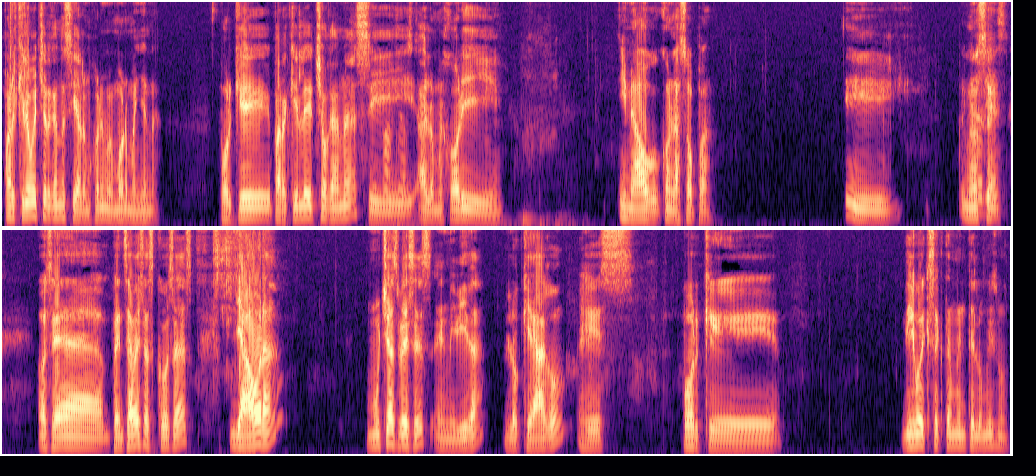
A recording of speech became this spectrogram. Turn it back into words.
¿Para qué le voy a echar ganas si a lo mejor me muero mañana? ¿Por qué, ¿Para qué le echo ganas si a lo mejor y... Y me ahogo con la sopa? Y... No sé. O sea, pensaba esas cosas y ahora, muchas veces en mi vida, lo que hago es porque digo exactamente lo mismo.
